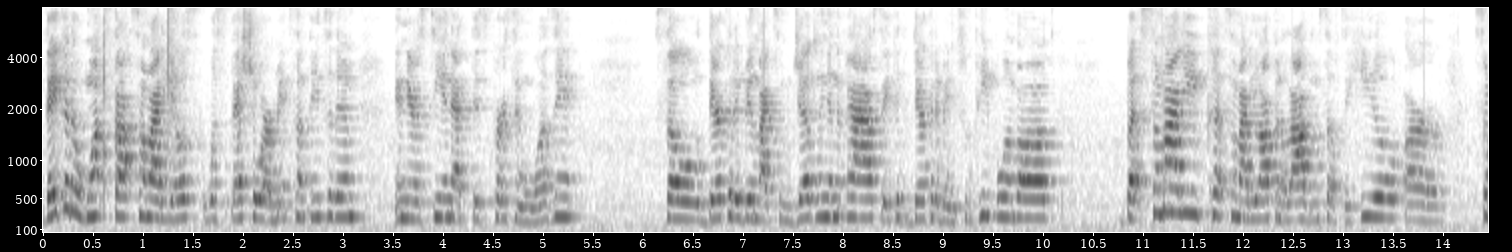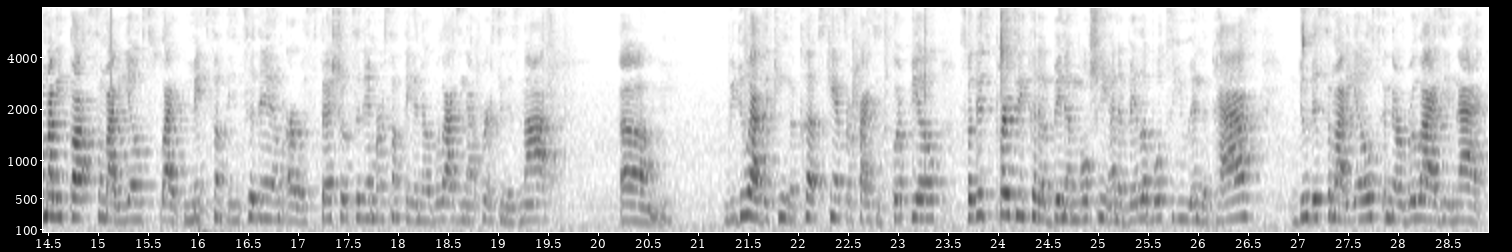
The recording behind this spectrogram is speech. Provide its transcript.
They could have once thought somebody else was special or meant something to them, and they're seeing that this person wasn't. So there could have been like some juggling in the past. They could there could have been two people involved, but somebody cut somebody off and allowed themselves to heal, or somebody thought somebody else like meant something to them or was special to them or something, and they're realizing that person is not. Um, we do have the King of Cups, Cancer, Pisces, Scorpio. So this person could have been emotionally unavailable to you in the past due to somebody else. And they're realizing that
